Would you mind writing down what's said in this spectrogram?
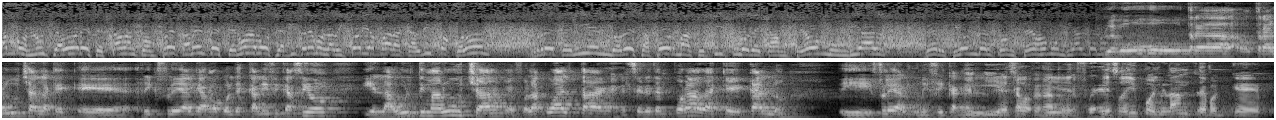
Ambos luchadores estaban completamente extenuados y aquí tenemos la victoria para Carlitos Colón, reteniendo de esa forma su título de campeón mundial, versión del Consejo Mundial de Luego hubo otra, otra lucha en la que eh, Rick Flair ganó por descalificación y en la última lucha, que fue la cuarta en el serie de temporada, es que Carlos y Flair unifican el, campeonato. Y, eso es importante porque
